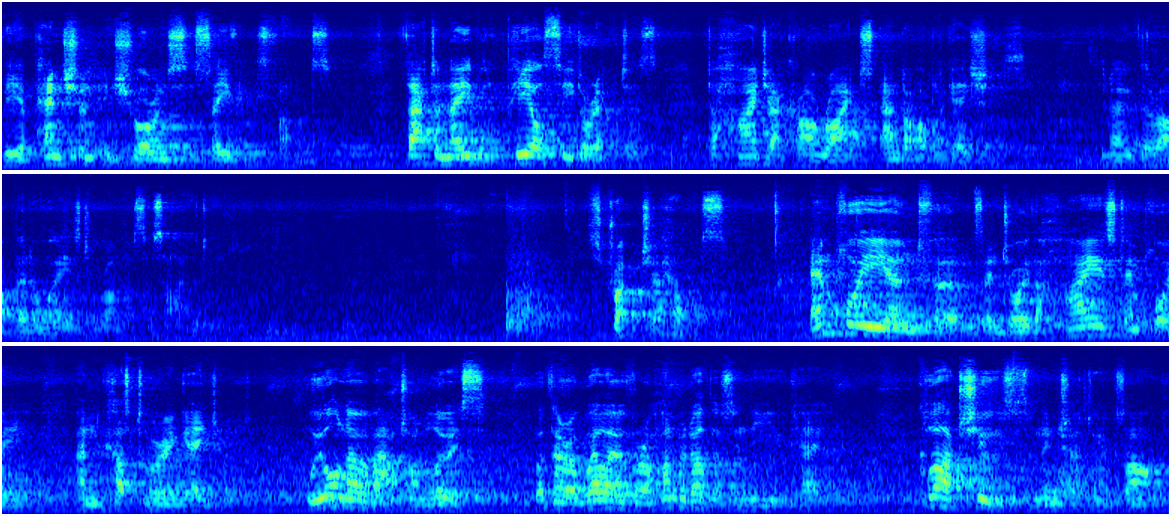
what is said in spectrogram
via pension, insurance and savings funds. That enabled PLC directors to hijack our rights and our obligations. You know, there are better ways to run a society. Structure helps. Employee-owned firms enjoy the highest employee and customer engagement. We all know about John Lewis, but there are well over 100 others in the UK. Clark Shoes is an interesting example.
